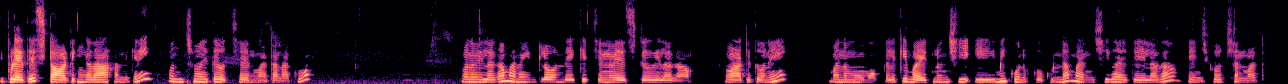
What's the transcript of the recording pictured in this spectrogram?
ఇప్పుడైతే స్టార్టింగ్ కదా అందుకని కొంచెం అయితే వచ్చాయన్నమాట నాకు. మనం ఇలాగా మన ఇంట్లో ఉండే కిచెన్ వేస్ట్ ఇలాగా వాటితోనే మనము మొక్కలకి బయట నుంచి ఏమీ కొనుక్కోకుండా మంచిగా అయితే ఇలాగా పెంచుకోవచ్చు అనమాట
